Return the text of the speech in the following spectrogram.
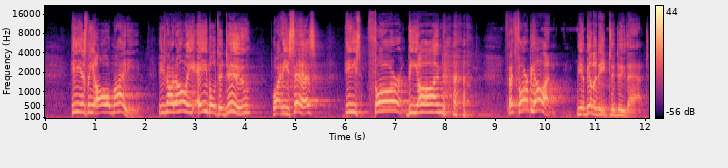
he is the Almighty. He's not only able to do what he says, he's far beyond, that's far beyond the ability to do that.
